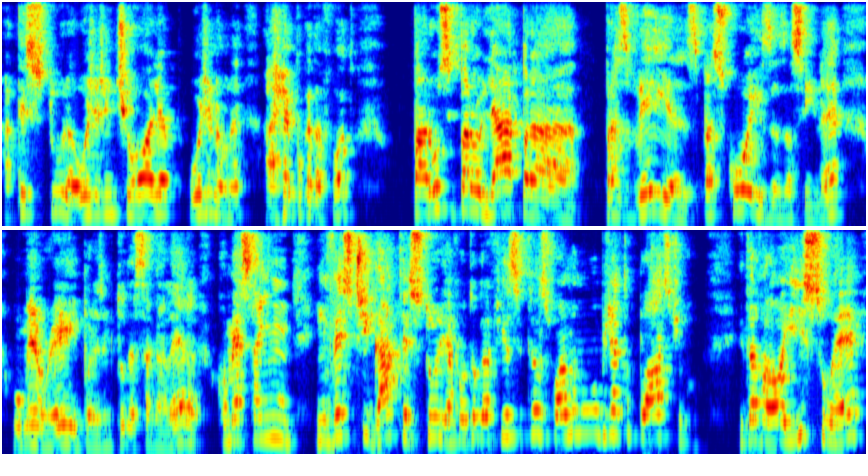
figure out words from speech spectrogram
a textura. Hoje a gente olha, hoje não, né? A época da foto parou-se para olhar para para as veias, para as coisas, assim, né? O Man Ray, por exemplo, toda essa galera começa a in investigar a textura e a fotografia se transforma num objeto plástico. Então ela fala, ó, isso é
